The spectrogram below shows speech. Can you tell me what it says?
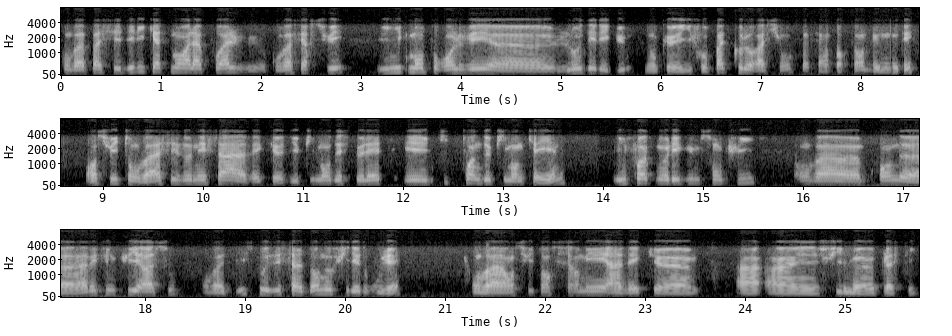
qu'on va passer délicatement à la poêle, euh, qu'on va faire suer uniquement pour enlever euh, l'eau des légumes. Donc euh, il ne faut pas de coloration, ça c'est important de le noter. Ensuite, on va assaisonner ça avec du piment d'Espelette et une petite pointe de piment de Cayenne. Une fois que nos légumes sont cuits, on va prendre avec une cuillère à soupe, on va disposer ça dans nos filets de rouget. On va ensuite enfermer avec un, film plastique.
